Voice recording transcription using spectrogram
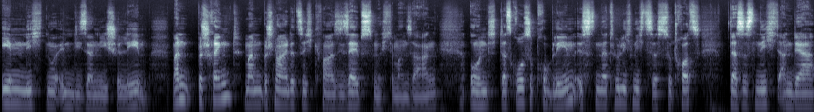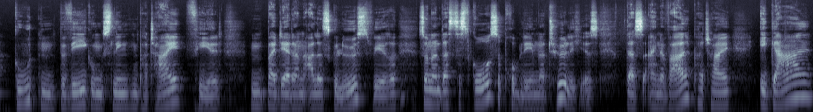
eben nicht nur in dieser Nische leben. Man beschränkt, man beschneidet sich quasi selbst, möchte man sagen. Und das große Problem ist natürlich nichtsdestotrotz, dass es nicht an der guten bewegungslinken Partei fehlt, bei der dann alles gelöst wäre, sondern dass das große Problem natürlich ist, dass eine Wahlpartei, egal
